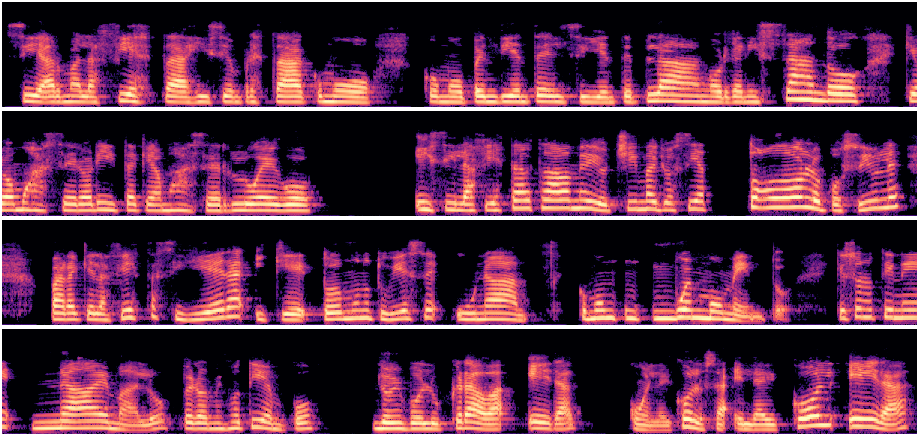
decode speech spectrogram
sí arma las fiestas y siempre está como, como pendiente del siguiente plan, organizando qué vamos a hacer ahorita, qué vamos a hacer luego. Y si la fiesta estaba medio chima, yo hacía todo lo posible para que la fiesta siguiera y que todo el mundo tuviese una, como un, un buen momento. Que eso no tiene nada de malo, pero al mismo tiempo lo involucraba era con el alcohol. O sea, el alcohol era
